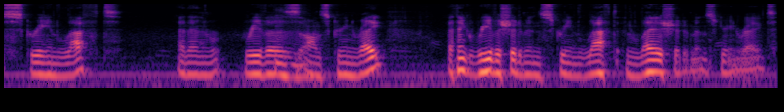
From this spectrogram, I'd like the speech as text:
screen left, and then Reva's Mm-hmm. on screen right. I think Reva should have been screen left, and Leia should have been screen right,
